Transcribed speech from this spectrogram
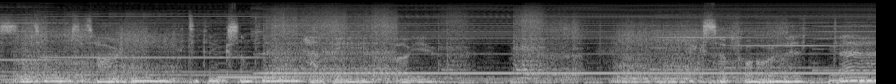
Sometimes it's hard for me to think something happy about you. Except for that.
